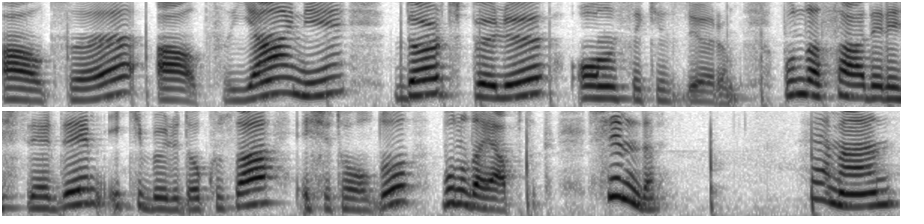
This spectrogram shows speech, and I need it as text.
6, 6. Yani 4 bölü 18 diyorum. Bunu da sadeleştirdim. 2 bölü 9'a eşit oldu. Bunu da yaptık. Şimdi Hemen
